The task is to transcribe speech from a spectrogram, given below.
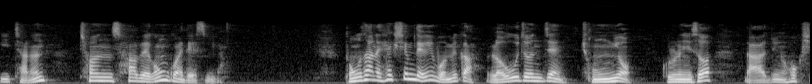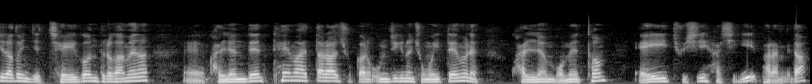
2차는 1,400원 구간이 되겠습니다. 동산의 핵심 내용이 뭡니까? 러우 전쟁 종료. 그러면서 나중에 혹시라도 이제 재건 들어가면 에, 관련된 테마에 따라 주가를 움직이는 종목이기 때문에 관련 모멘텀 A 주시 하시기 바랍니다.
